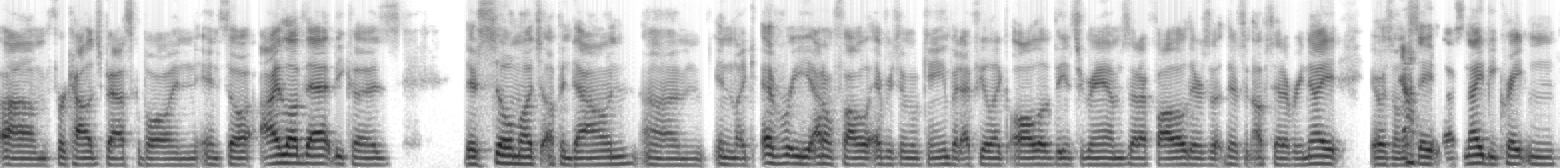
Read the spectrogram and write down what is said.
um, for college basketball. And and so I love that because there's so much up and down um in like every i don't follow every single game but i feel like all of the instagrams that i follow there's a there's an upset every night. Arizona yeah. state last night beat creighton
